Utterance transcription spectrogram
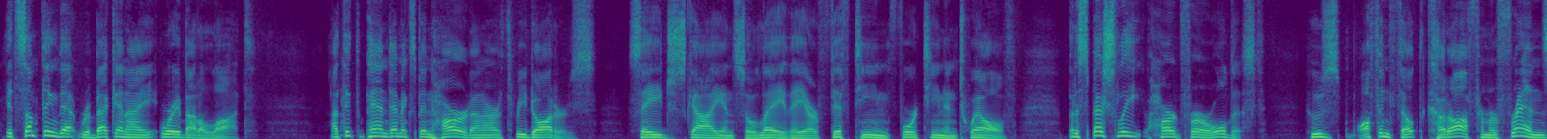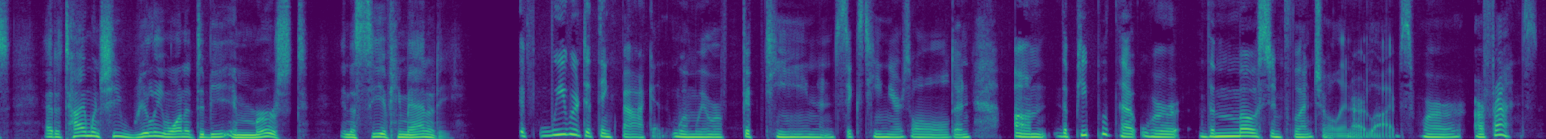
It's something that Rebecca and I worry about a lot. I think the pandemic's been hard on our three daughters Sage, Sky, and Soleil. They are 15, 14, and 12, but especially hard for our oldest, who's often felt cut off from her friends at a time when she really wanted to be immersed in a sea of humanity. If we were to think back when we were 15 and 16 years old, and um, the people that were the most influential in our lives were our friends.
